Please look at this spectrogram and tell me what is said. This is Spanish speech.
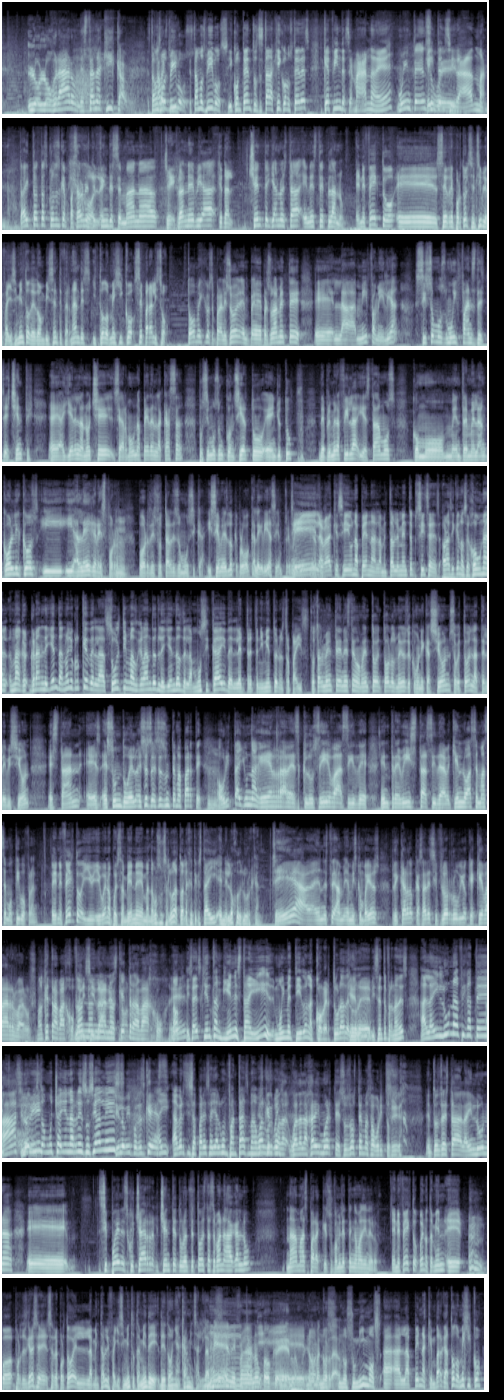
lo lograron, están aquí, cabrón. Estamos, aquí, vivos. Estamos vivos y contentos de estar aquí con ustedes. Qué fin de semana, ¿eh? Muy intenso, Qué güey. intensidad, mano. Hay tantas cosas que pasaron este fin de semana. Sí. Fran Evia, ¿Qué tal? Chente ya no está en este plano. En efecto, eh, se reportó el sensible fallecimiento de don Vicente Fernández y todo México se paralizó. Todo México se paralizó. En- eh, personalmente, eh, la, mi familia, sí somos muy fans de, Chente. Eh, ayer en la noche se armó una peda en la casa, pusimos un concierto en YouTube de primera fila y estábamos como entre melancólicos y, y alegres por, por disfrutar de su música. Y siempre es lo que provoca alegría siempre. Sí, la verdad que sí, una pena. Lamentablemente, pues sí, se, ahora sí que nos dejó una, una gr- gran leyenda, ¿no? Yo creo que de las últimas grandes leyendas de la música y del entretenimiento de nuestro país. Totalmente en este momento en todos los medios de comunicación, sobre todo en la televisión, están, es, es un duelo, ese es, ese es un tema aparte. Ahorita hay una guerra de exclusivas y de entrevistas y de a ver quién lo hace más emotivo, Fran. En efecto, y, y bueno, pues también eh, mandamos un saludo a toda la gente que está ahí en el ojo del huracán. Sí, a, en este, a, mi- a mis compañeros Ricardo Casares y Flor Rubio, que qué bárbaros. No, qué trabajo, No, felicidades. no, no, qué No, no. trabajo. No, ¿eh? ¿Y sabes quién también está ahí, muy metido en la cobertura de lo de Vicente Fernández? Alain Luna, fíjate. Ah, sí lo he vi. visto mucho ahí en las redes sociales. Sí lo vi, pues es que es- Ahí, a ver si se aparece ahí algún fantasma o Es algo. que es. Guada- Guadalajara y muerte, sus dos temas favoritos. Entonces está Alain Luna. eh, si pueden escuchar Chente durante toda esta semana, háganlo. Nada más para que su familia tenga más dinero. En efecto, bueno, también, eh, por, por desgracia, se reportó el lamentable fallecimiento también de, de doña Carmen Salinas. También, mi Fran, no puedo creerlo. No, me nos- acordaba. Nos, unimos a, a la pena que embarga a todo México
